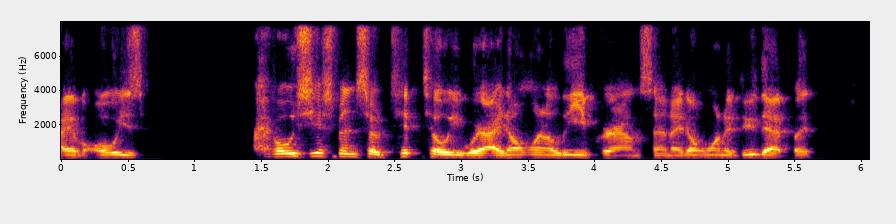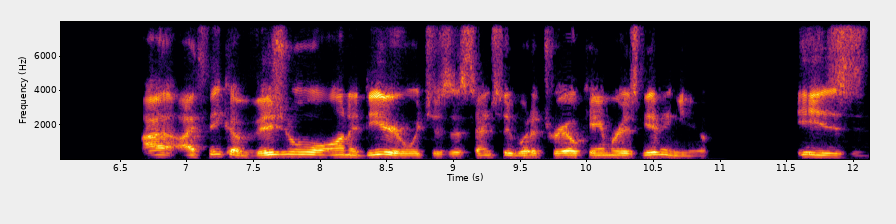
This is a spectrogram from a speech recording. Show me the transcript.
I have always I've always just been so tiptoey where I don't want to leave ground scent. I don't want to do that, but I, I think a visual on a deer, which is essentially what a trail camera is giving you, is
